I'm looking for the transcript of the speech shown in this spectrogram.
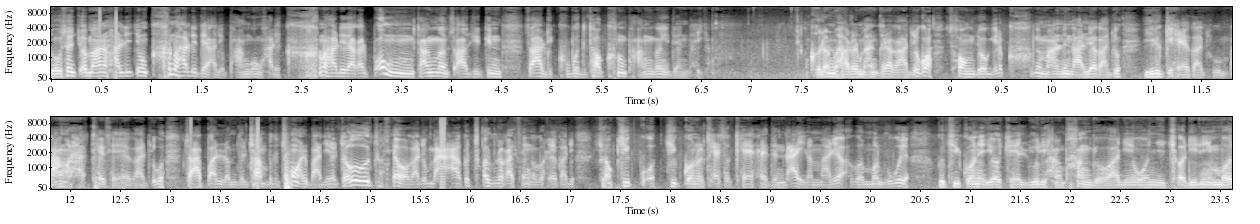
요새 좀만 할리 좀 큰 활이 돼야지 반공 활이 큰 활이 돼가 뽕 장면 쏴주긴 쌀이 그보다 더 큰 방광이 된다 이게. 그런 화를 만들어 가지고 성조기를 크게 많이 날려 가지고 이렇게 해 가지고 망을 태세 해 가지고 짜빨놈들 전부 다 총알 바지를 저 세워 가지고 막 그 쳐들어갈 생각을 해 가지고 적집권 집권을 계속 해야 된다 이런 말이야. 그뭐 누구야? 그 집권에 여 제일 유리한 황교안이 원희철이니 뭐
